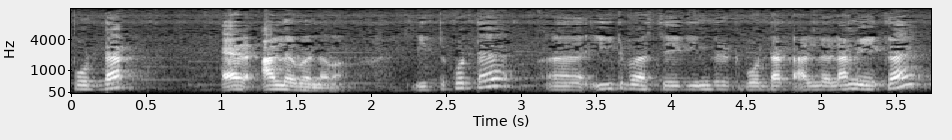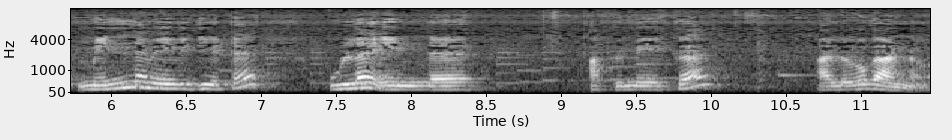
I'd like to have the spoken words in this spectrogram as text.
පොඩ්ඩක් අලවනවා. එතකොට ඊට පස්සේ ගින්දරට පොඩ්ඩක් අල්ලලා මේක මෙන්න මේ විදිහට උල එන්න අපි මේක අලව ගන්නවා.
